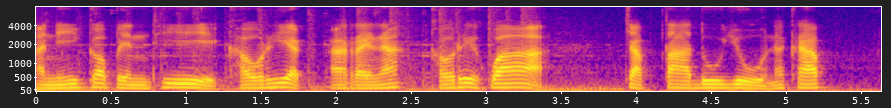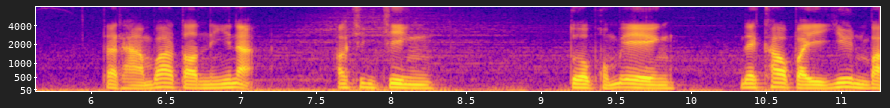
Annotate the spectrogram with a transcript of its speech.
อันนี้ก็เป็นที่เขาเรียกอะไรนะ เขาเรียกว่าจับตาดูอยู่นะครับ แต่ถามว่าตอนนี้น่ะ เอาจริงๆ ตัวผมเองได้เข้าไปยื่นใบ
